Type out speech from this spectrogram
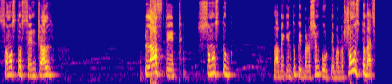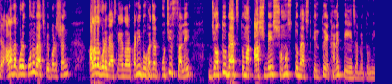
সমস্ত সেন্ট্রাল প্লাস স্টেট সমস্ত ভাবে কিন্তু প্রিপারেশন করতে পারবে। সমস্ত ব্যাচের আলাদা করে কোনো ব্যাচ প্রিপারেশন আলাদা করে ব্যাচ নেওয়া দরকার নেই। দু হাজার পঁচিশ সালে যত ব্যাচ তোমার আসবে, সমস্ত ব্যাচ কিন্তু এখানে পেয়ে যাবে তুমি।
